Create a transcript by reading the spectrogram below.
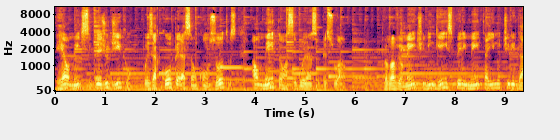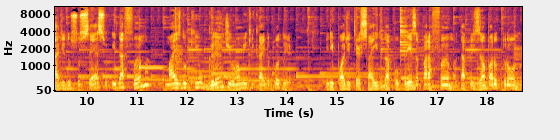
realmente se prejudicam, pois a cooperação com os outros aumentam a segurança pessoal. Provavelmente ninguém experimenta a inutilidade do sucesso e da fama mais do que o grande homem que cai do poder. Ele pode ter saído da pobreza para a fama, da prisão para o trono,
